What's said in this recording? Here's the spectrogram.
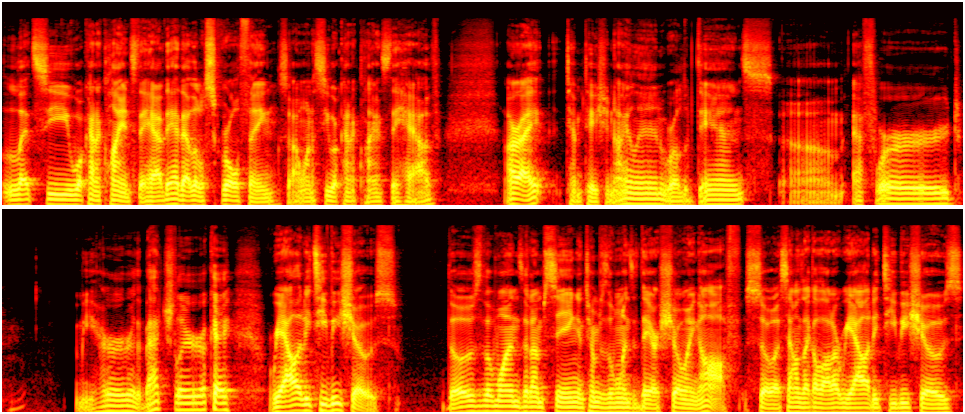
let's see what kind of clients they have. They had that little scroll thing, so I want to see what kind of clients they have. All right, Temptation Island, World of Dance, um, F Word, Me, Her, The Bachelor. Okay, reality TV shows. Those are the ones that I'm seeing in terms of the ones that they are showing off. So it sounds like a lot of reality TV shows,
